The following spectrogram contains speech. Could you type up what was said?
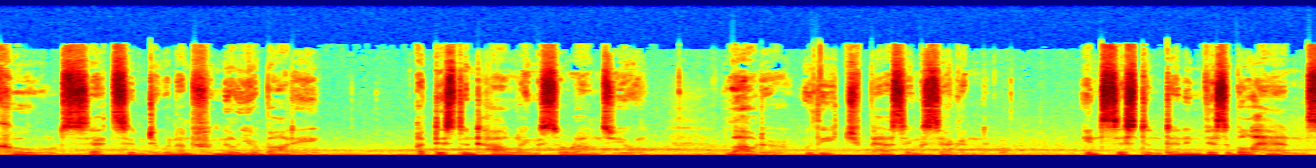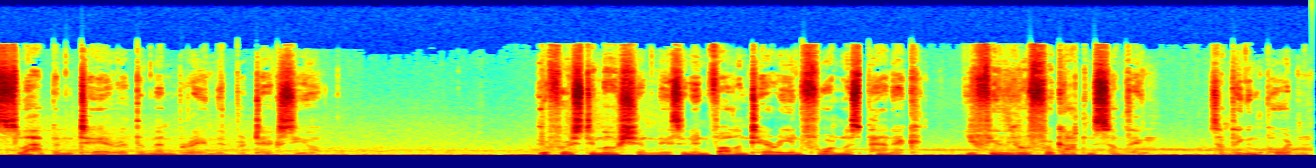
cold sets into an unfamiliar body. A distant howling surrounds you, louder with each passing second. Insistent and invisible hands slap and tear at the membrane that protects you. Your first emotion is an involuntary and formless panic. You feel you have forgotten something, something important,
